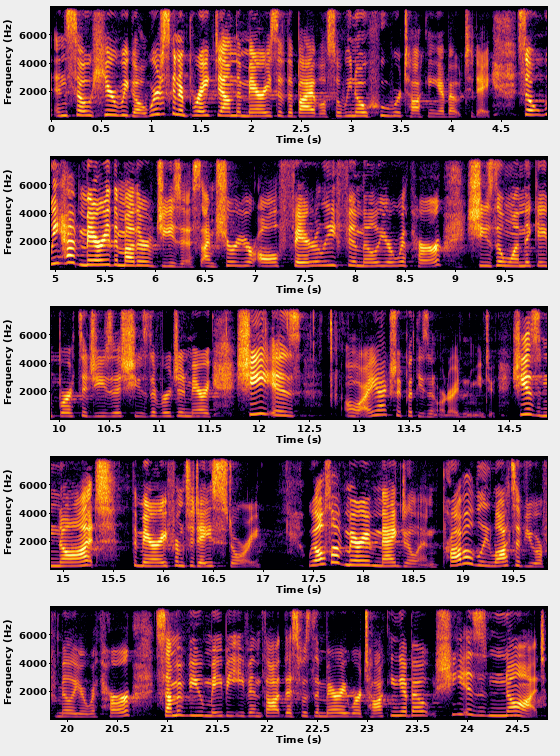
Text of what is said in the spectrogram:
And so here we go. We're just going to break down the Marys of the Bible so we know who we're talking about today. So we have Mary, the mother of Jesus. I'm sure you're all fairly familiar with her. She's the one that gave birth to Jesus, she's the Virgin Mary. She is Oh, I actually put these in order. I didn't mean to. She is not the Mary from today's story. We also have Mary of Magdalene. Probably lots of you are familiar with her. Some of you maybe even thought this was the Mary we're talking about. She is not.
